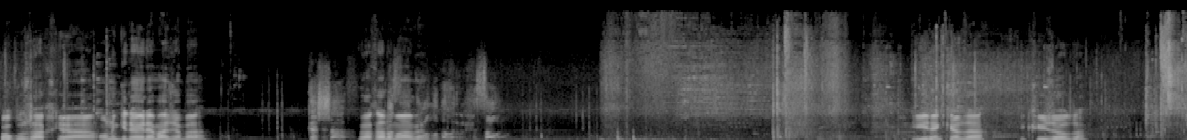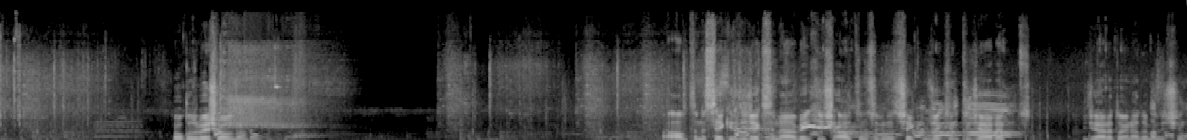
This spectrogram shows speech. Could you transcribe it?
Çok uzak ya. Onunki de öyle mi acaba? Bakalım abi. İyi denk geldi ha. 200 oldu. 95 oldu. Altını 8 diyeceksin abi. Hiç altın sıkıntı çekmeyeceksin ticaret. Ticaret oynadığımız için.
